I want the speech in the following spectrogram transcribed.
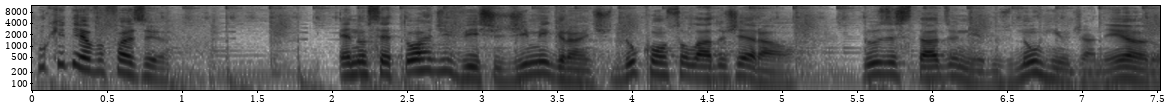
O que devo fazer? É no setor de vistos de imigrantes do Consulado Geral dos Estados Unidos no Rio de Janeiro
